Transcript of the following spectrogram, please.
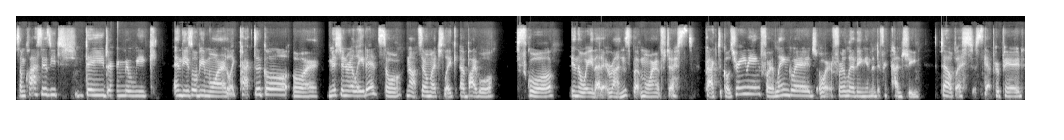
some classes each day during the week. And these will be more like practical or mission related. So, not so much like a Bible school in the way that it runs, but more of just practical training for language or for living in a different country to help us just get prepared.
